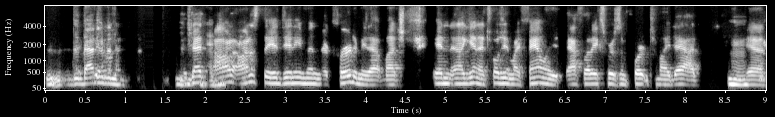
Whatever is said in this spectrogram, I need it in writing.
Did that even? did that hon- honestly it didn't even occur to me that much and again i told you in my family athletics was important to my dad Mhm. and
